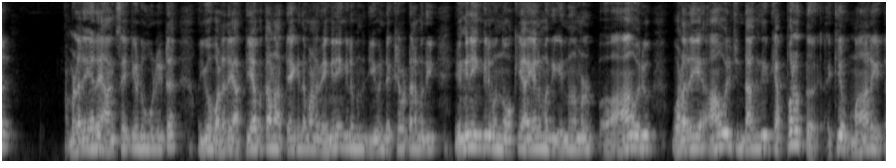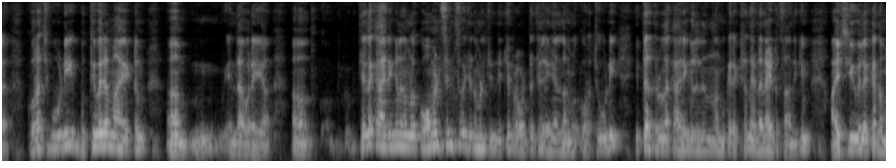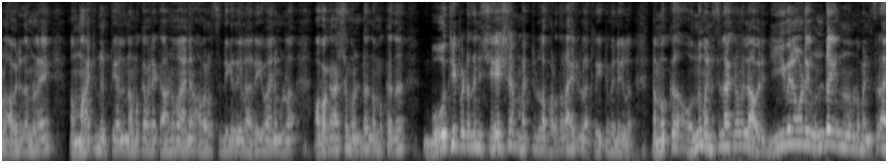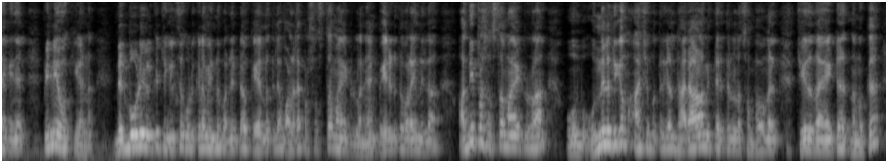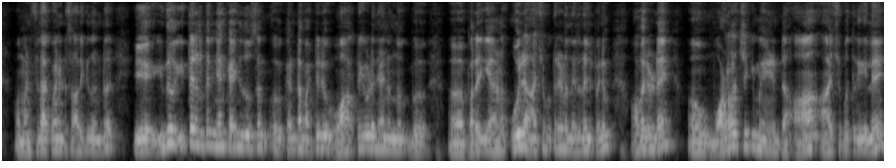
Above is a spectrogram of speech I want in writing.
വളരെയേറെ ആങ്സൈറ്റിയോട് കൂടിയിട്ട് അയ്യോ വളരെ അത്യാപത്താണ് അത്യാഹിതമാണ് എങ്ങനെയെങ്കിലും ഒന്ന് ജീവൻ രക്ഷപ്പെട്ടാൽ മതി എങ്ങനെയെങ്കിലും ഒന്ന് ഓക്കെ ആയാൽ മതി എന്ന് നമ്മൾ ആ ഒരു വളരെ ആ ഒരു ചിന്താഗതിക്ക് അപ്പുറത്ത് ഒക്കെ മാറിയിട്ട് കുറച്ചുകൂടി ബുദ്ധിപരമായിട്ടും എന്താ പറയുക ചില കാര്യങ്ങൾ നമ്മൾ കോമൺ സെൻസ് വെച്ച് നമ്മൾ ചിന്തിച്ച് പ്രവർത്തിച്ച് കഴിഞ്ഞാൽ നമ്മൾ കുറച്ചുകൂടി ഇത്തരത്തിലുള്ള കാര്യങ്ങളിൽ നിന്ന് നമുക്ക് രക്ഷ നേടാനായിട്ട് സാധിക്കും. ഐ സി യുവിലൊക്കെ നമ്മൾ അവർ നമ്മളെ മാറ്റി നിർത്തിയാലും നമുക്ക് അവരെ കാണുവാനും അവരുടെ സ്ഥിതിഗതികൾ അറിയുവാനുമുള്ള അവകാശമുണ്ട്. നമുക്കത് ബോധ്യപ്പെട്ടതിന് ശേഷം മറ്റുള്ള ഫർദറായിട്ടുള്ള ട്രീറ്റ്മെന്റുകൾ നമുക്ക് ഒന്ന് മനസ്സിലാക്കണമല്ലോ അവർ ജീവനോടെ ഉണ്ട് എന്ന് നമ്മൾ മനസ്സിലാക്കി കഴിഞ്ഞാൽ പിന്നെ ഓക്കെയാണ് ഡെഡ് ബോഡികൾക്ക് ചികിത്സ കൊടുക്കണം എന്ന് പറഞ്ഞിട്ട് കേരളത്തിലെ വളരെ പ്രശസ്തമായിട്ടുള്ള ഞാൻ പേരെടുത്ത് പറയുന്നില്ല അതിപ്രശസ്തമായിട്ടുള്ള ഒന്നിലധികം ആശുപത്രികൾ ധാരാളം ഇത്തരത്തിലുള്ള സംഭവങ്ങൾ ചെയ്തതായിട്ട് നമുക്ക് മനസ്സിലാക്കുവാനായിട്ട് സാധിക്കുന്നുണ്ട്. ഇത് ഇത്തരത്തിൽ ഞാൻ കഴിഞ്ഞ ദിവസം കണ്ട മറ്റൊരു വാർത്തയോടെ ഞാനൊന്ന് പറയുകയാണ്. ഒരു ആശുപത്രിയുടെ നിലനിൽപ്പിനും അവരുടെ വളർച്ചയ്ക്ക് വേണ്ടിയിട്ട് ആ ആശുപത്രിയിലെ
